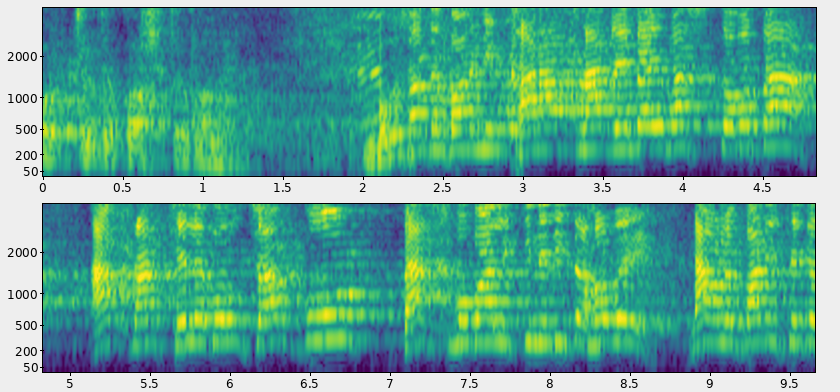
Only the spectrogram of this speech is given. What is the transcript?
পর্যন্ত কষ্ট পাবেন বোঝাতে পারেনি, খারাপ লাগে, এটাই বাস্তবতা। আপনার ছেলে বলছে আব্বু টাচ মোবাইল কিনে দিতে হবে, না হলে বাড়ি থেকে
